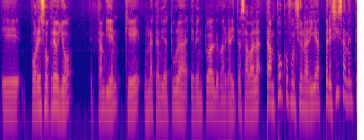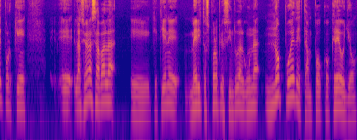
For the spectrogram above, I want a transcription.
Eh, por eso creo yo también que una candidatura eventual de Margarita Zavala tampoco funcionaría precisamente porque eh, la señora Zavala, eh, que tiene méritos propios sin duda alguna, no puede tampoco, creo yo,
